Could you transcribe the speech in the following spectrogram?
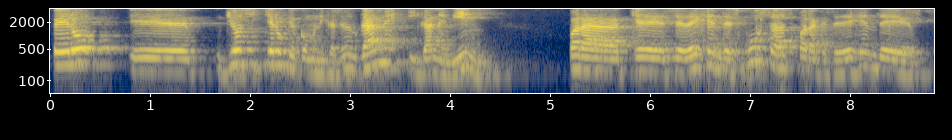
pero eh, yo sí quiero que Comunicaciones gane y gane bien, para que se dejen de excusas, para que se dejen de,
